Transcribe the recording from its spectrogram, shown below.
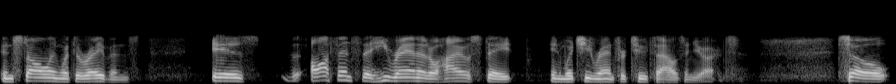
installing with the Ravens is the offense that he ran at Ohio State, in which he ran for 2,000 yards. So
